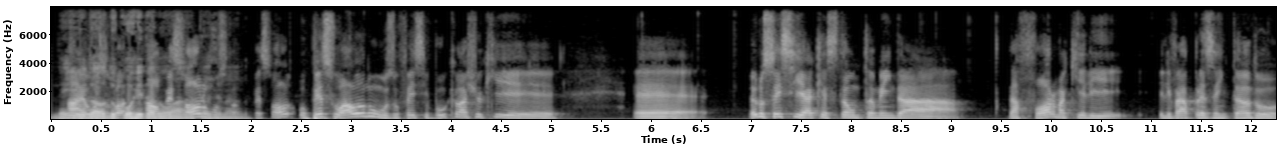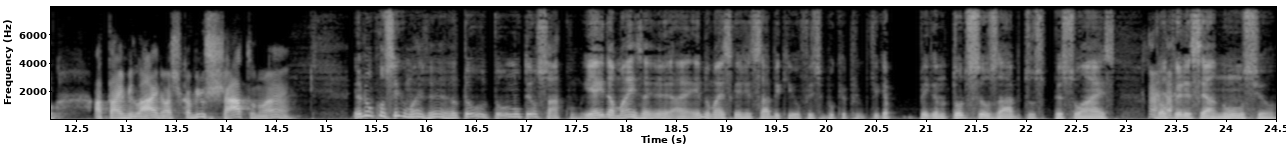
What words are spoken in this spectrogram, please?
Nem ah, o do, do Corrida ah, no pessoal ar. Não uso, o, pessoal, o pessoal eu não uso. O Facebook eu acho que. É, eu não sei se é a questão também da, da forma que ele, ele vai apresentando a timeline. Eu acho que fica meio chato, não é? Eu não consigo mais ver, eu tô, tô, não tenho saco. E ainda mais, ainda mais que a gente sabe que o Facebook fica pegando todos os seus hábitos pessoais para oferecer anúncio.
